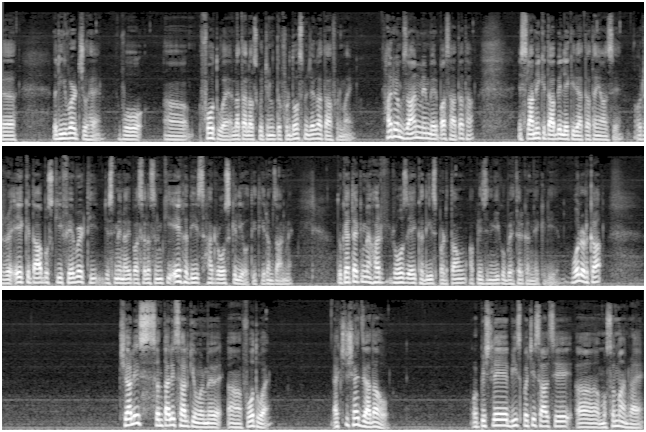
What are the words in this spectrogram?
ریورٹ جو ہے، وہ فوت ہوا ہے۔ اللہ تعالیٰ اس کو جنت فردوس میں جگہ تھا فرمائیں ہر رمضان میں میرے پاس آتا تھا۔ اسلامی کتابیں لے کے جاتا تھا یہاں سے اور ایک کتاب اس کی فیوریٹ تھی، جس میں نبی پاک صلی اللہ علیہ وسلم کی ایک حدیث ہر روز کے لیے ہوتی تھی رمضان میں۔ تو کہتا ہے کہ میں ہر روز ایک حدیث پڑھتا ہوں اپنی زندگی کو بہتر کرنے کے لیے۔ وہ لڑکا چھیالیس سینتالیس سال کی عمر میں فوت ہوا ہے۔ ایکچولی شاید زیادہ ہو۔ اور پچھلے بیس، پچیس سال سے مسلمان رہا ہے۔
